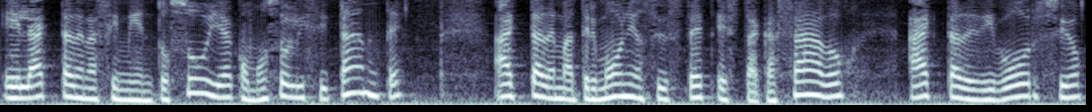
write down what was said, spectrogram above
El acta de nacimiento suya como solicitante, acta de matrimonio si usted está casado, acta de divorcio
